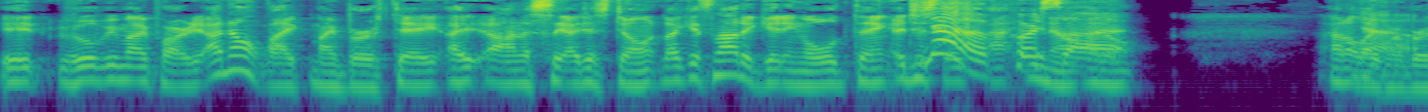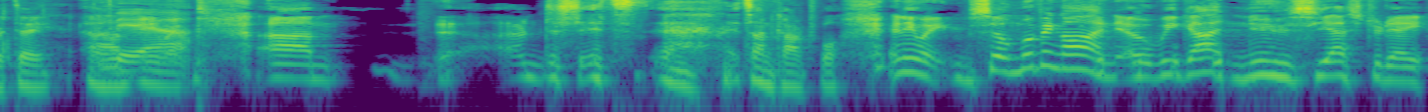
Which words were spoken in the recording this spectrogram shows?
it will be my party. I don't like my birthday. I honestly, I just don't like. It's not a getting old thing. I just No, like, of I- course you know, I don't. I don't like my birthday. Um, Yeah. Anyway, um, I'm just it's uh, it's uncomfortable. Anyway, so moving on, uh, we got news yesterday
